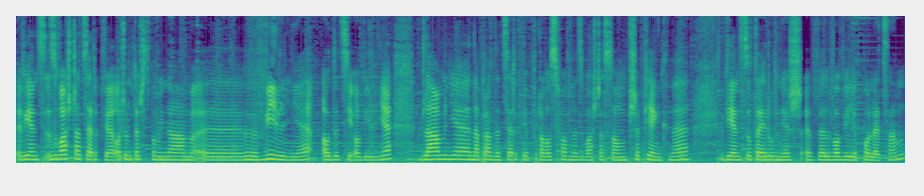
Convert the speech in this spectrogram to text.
Więc zwłaszcza cerkwie, o czym też wspominałam y, w Wilnie, audycji o Wilnie, dla mnie naprawdę cerkwie prawosławne zwłaszcza są przepiękne, więc tutaj również w Lwowie je polecam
